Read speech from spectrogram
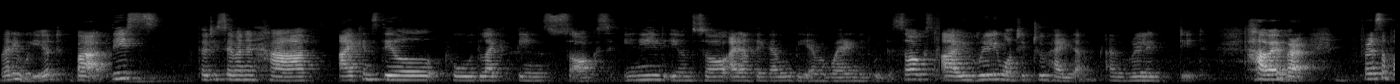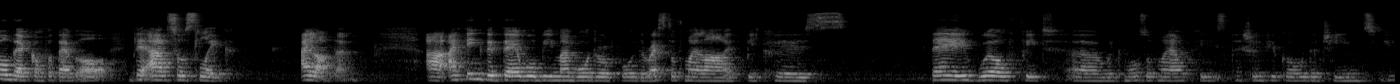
very weird. But this 37 and a half I can still put like thin socks in it even so I don't think I will be ever wearing it with the socks. I really wanted to hate them. I really did however first of all they're comfortable. They are so sleek. I love them. Uh, I think that they will be in my wardrobe for the rest of my life because they will fit uh, with most of my outfits especially if you go with the jeans. You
